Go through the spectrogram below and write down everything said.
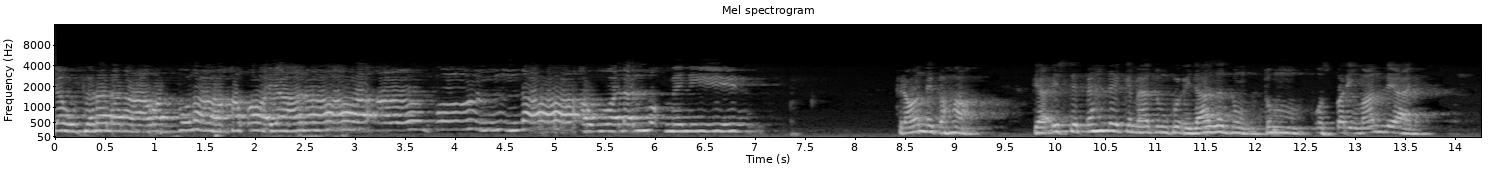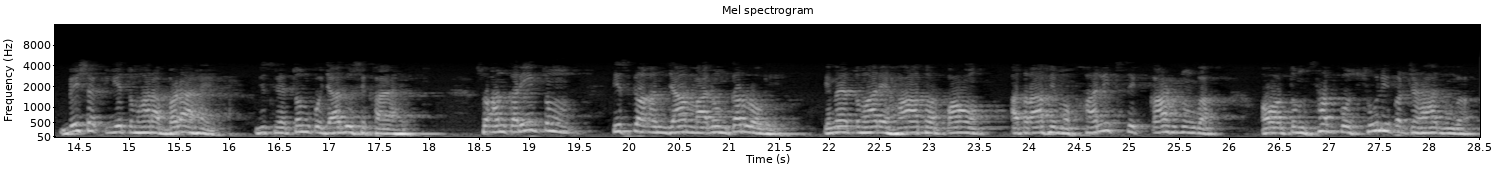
يغفر لنا ربنا خطايانا كنا أول المؤمنين۔ فرعون نے کہا، کیا اس سے پہلے کہ میں تم کو اجازت دوں، تم اس پر ایمان لے آئے؟ بے شک یہ تمہارا بڑا ہے، جس نے تم کو جادو سکھایا ہے۔ سو ان قریب تم اس کا انجام معلوم کر لو گے کہ میں تمہارے ہاتھ اور پاؤں اطراف مخالف سے کاٹ دوں گا اور تم سب کو سولی پر چڑھا دوں گا۔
